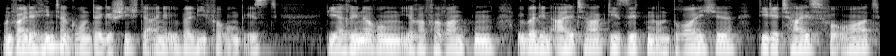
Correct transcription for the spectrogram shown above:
und weil der Hintergrund der Geschichte eine Überlieferung ist, die Erinnerungen ihrer Verwandten über den Alltag, die Sitten und Bräuche, die Details vor Ort,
